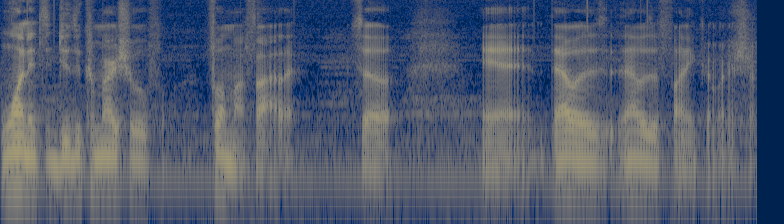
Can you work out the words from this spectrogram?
wanted to do the commercial for my father. So, yeah, that was that was a funny commercial.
